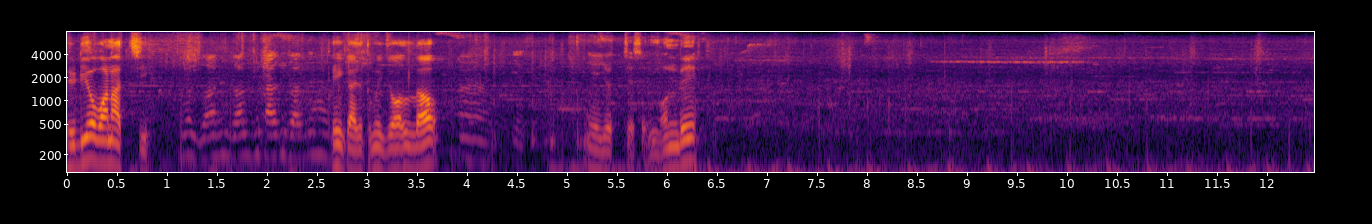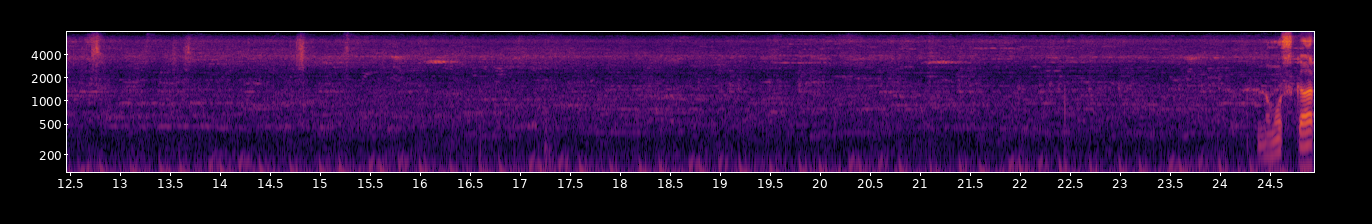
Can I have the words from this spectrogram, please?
ভিডিও বানাচ্ছি। তোমার জল জল দিয়ে কালকে জল দিয়ে হ্যাঁ ঠিক আছে তুমি জল দাও। হ্যাঁ yes. এই হচ্ছে সেই মন্দির। নমস্কার।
